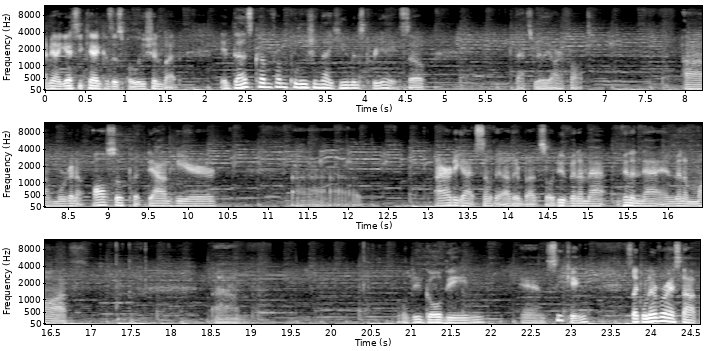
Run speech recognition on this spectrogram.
I mean, I guess you can because it's pollution, but it does come from pollution that humans create, so that's really our fault. Um, we're gonna also put down here. Uh, I already got some of the other bugs, so we'll do Venomat, Venonat, and Venomoth. Um, we'll do Goldeen and Seaking. It's like whenever I stop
